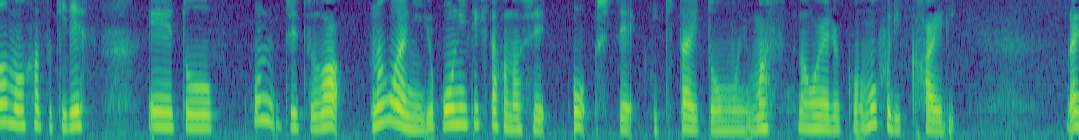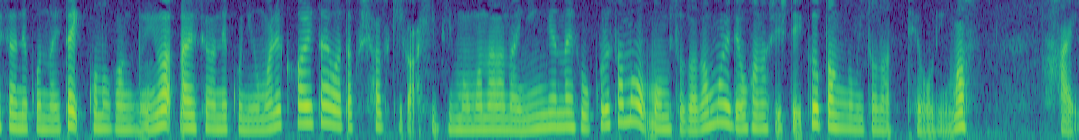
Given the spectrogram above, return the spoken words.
どうも、はずきです。えっ、と、本日は名古屋に旅行に行ってきた話をしていきたいと思います。名古屋旅行の振り返り。来世は猫になりたい。この番組は来世は猫に生まれ変わりたい私、はずきが日々ままならない人間ライフを送る様をもみそだだ漏れでお話ししていく番組となっております。はい。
